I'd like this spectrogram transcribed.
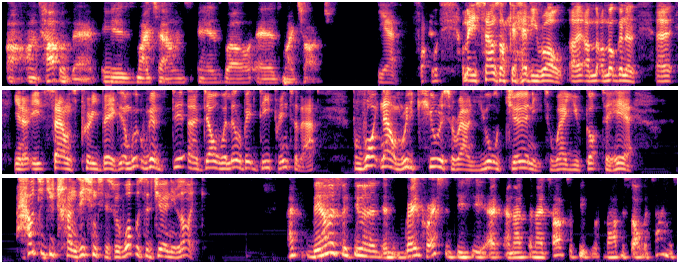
Uh, on top of that is my challenge as well as my charge. Yeah, I mean, it sounds like a heavy role. I, am not going to, uh, you know, it sounds pretty big, and we're, going to de- uh, delve a little bit deeper into that. But right now, I'm really curious around your journey to where you've got to here. How did you transition to this? What was the journey like? I be honest with you, and, and great question, TC. I, and I and I talk to people about this all the time.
